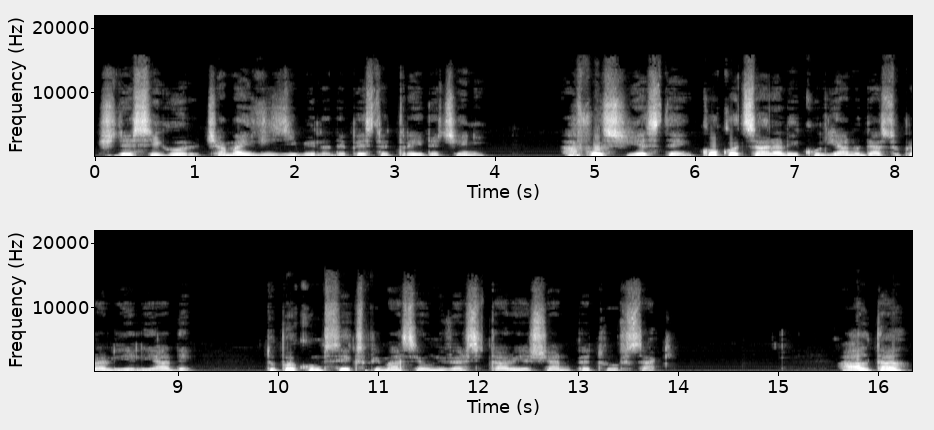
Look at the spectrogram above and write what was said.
Și desigur, cea mai vizibilă de peste trei decenii a fost și este cocoțarea lui Culianu deasupra lui Eliade, după cum se exprimase universitarul ieșean Petru Ursache. Alta,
